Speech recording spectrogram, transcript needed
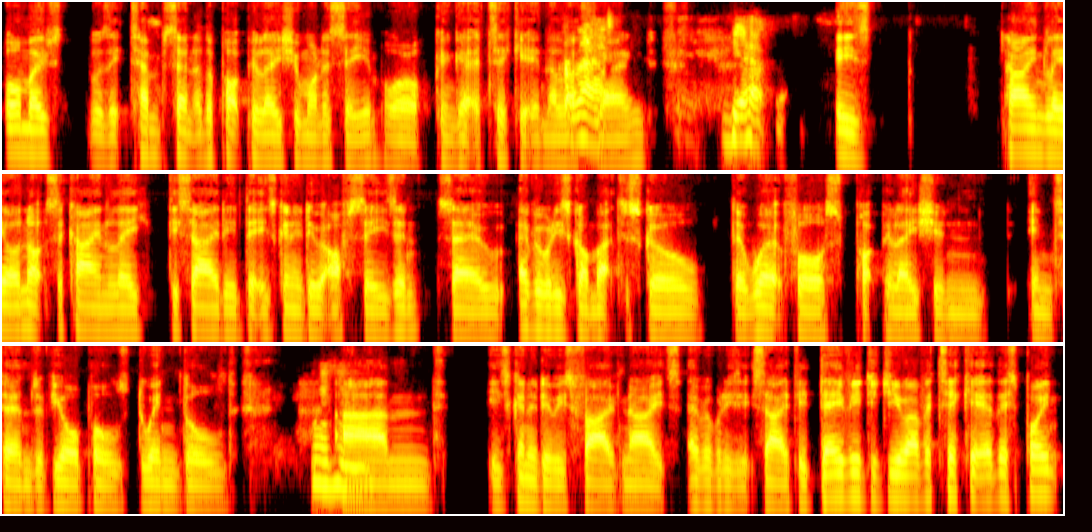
almost was it ten percent of the population want to see him or can get a ticket in the last Correct. round. Yeah, he's kindly or not so kindly decided that he's going to do it off season. So everybody's gone back to school. The workforce population in terms of your pool's dwindled, mm-hmm. and he's going to do his five nights. Everybody's excited. David, did you have a ticket at this point?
